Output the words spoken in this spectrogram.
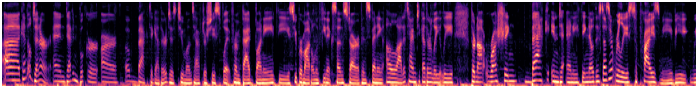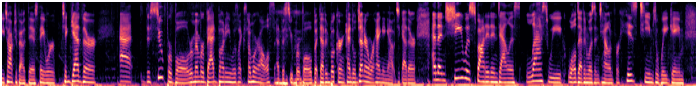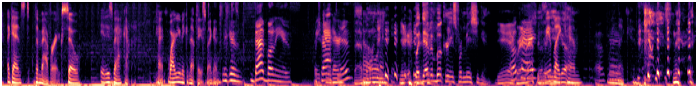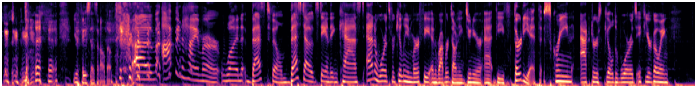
Uh, Kendall Jenner and Devin Booker are back together just two months after she split from Bad Bunny. The supermodel and Phoenix Sun star have been spending a lot of time together lately. They're not rushing back into anything. Now, this doesn't really surprise me. Be, we talked about this. They were together at the Super Bowl. Remember, Bad Bunny was like somewhere else at the mm-hmm. Super Bowl, but Devin Booker and Kendall Jenner were hanging out together. And then she was spotted in Dallas last week while Devin was in town for his team's away game against the Mavericks. So it is back on. Okay. Why are you making that face, Megan? Because Bad Bunny is Way attractive. Bad Oh, Bunny. okay. But Devin Booker is from Michigan. Yeah, Grand Okay. So there We you like go. him. We like him. Your face says it all, though. Um, Oppenheimer won Best Film, Best Outstanding Cast, and awards for Cillian Murphy and Robert Downey Jr. at the 30th Screen Actors Guild Awards. If you're going,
